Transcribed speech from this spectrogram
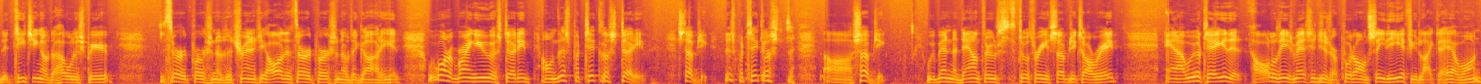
the teaching of the Holy Spirit, the third person of the Trinity, or the third person of the Godhead, we want to bring you a study on this particular study subject. This particular uh, subject. We've been down through two or three subjects already, and I will tell you that all of these messages are put on CD if you'd like to have one,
